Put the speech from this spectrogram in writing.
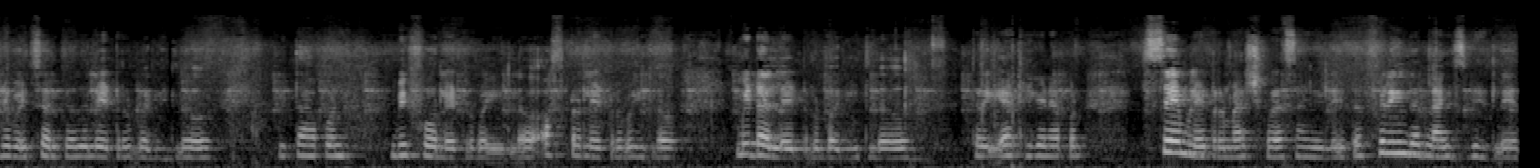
हे बघ सर्कल लेटर बघितलं इथं आपण बिफोर लेटर बघितलं आफ्टर लेटर बघितलं मिडल लेटर बघितलं. तर या ठिकाणी आपण सेम लेटर मॅच करायला सांगितले. तर फिलिंग द ब्लँक्स घेतलेत.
